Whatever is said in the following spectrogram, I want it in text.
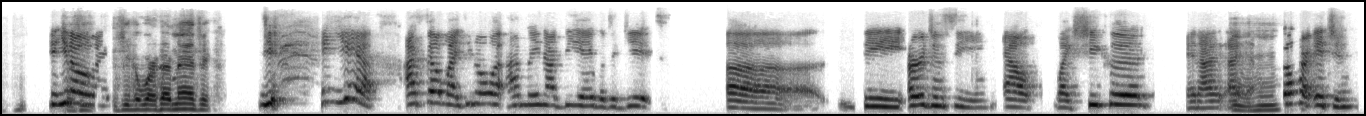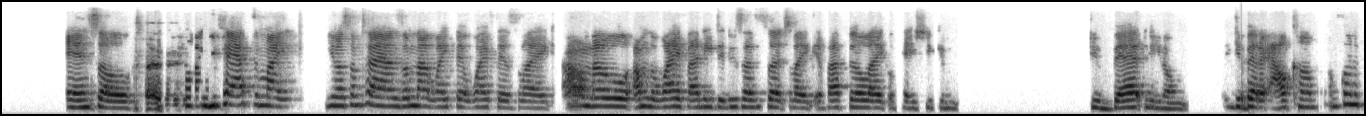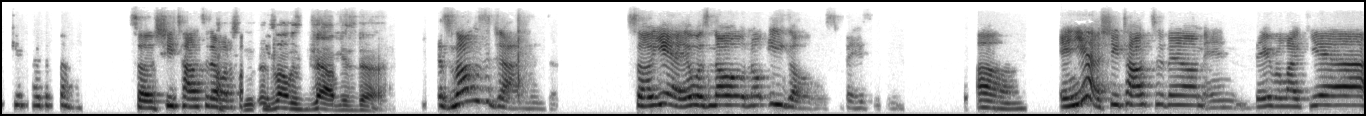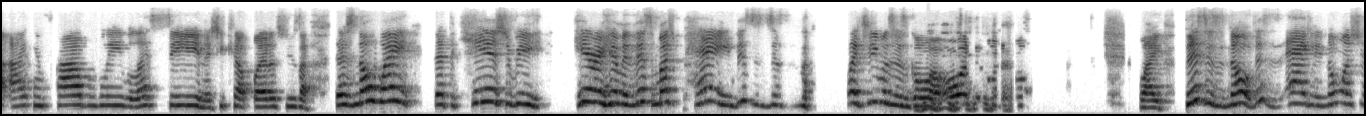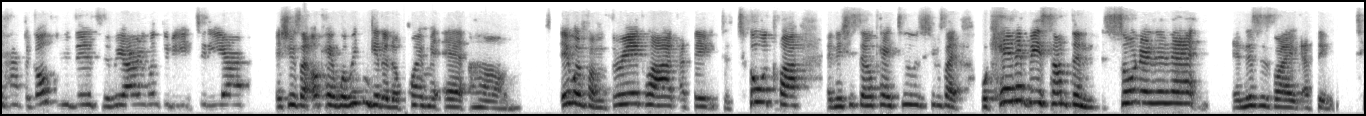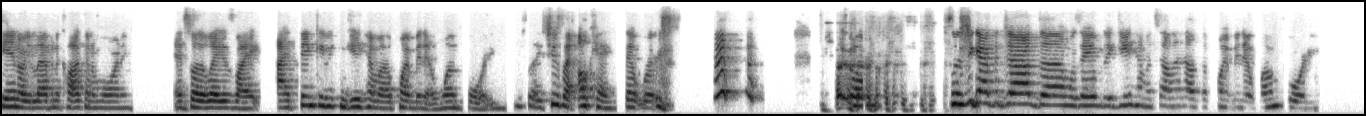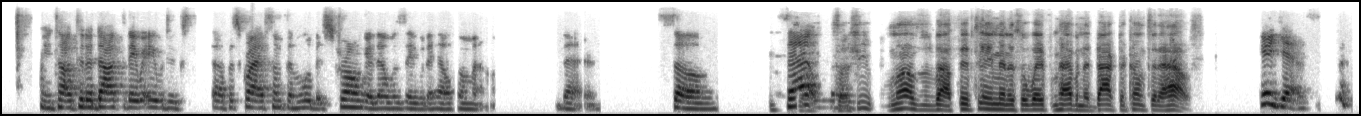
You know, she, she could work her magic. yeah, yeah. I felt like, you know what, I may not be able to get uh the urgency out like she could. And I, I, Mhm. I felt her itching. And so you pass the mic, you know, sometimes I'm not like that wife that's like, I don't know, I'm the wife, I need to do such and such. Like if I feel like okay, she can do better, you know, get a better outcome, I'm gonna give her the phone. So she talked to them on the phone As long as the job gets done. as long as the job is done. So yeah, it was no no egos basically. Um and yeah, she talked to them and they were like, Yeah, I can probably well let's see. And then she kept letting she was like, There's no way that the kids should be hearing him in this much pain. This is just like she was just going on. Like this is no, this is agony. No one should have to go through this. And we already went through the to the ER. And she was like, okay, well, we can get an appointment at um it went from three o'clock, I think, to two o'clock. And then she said, okay, two. She was like, well, can it be something sooner than that? And this is like, I think, 10 or 11 o'clock in the morning. And so the lady's like, I think we can get him an appointment at 1.40. She's like, she was like, okay, that works. So, so she got the job done, was able to get him a telehealth appointment at 1.40. When you talked to the doctor, they were able to uh, prescribe something a little bit stronger that was able to help him out better. So that so was she mom's was about 15 minutes away from having the doctor come to the house. yes.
